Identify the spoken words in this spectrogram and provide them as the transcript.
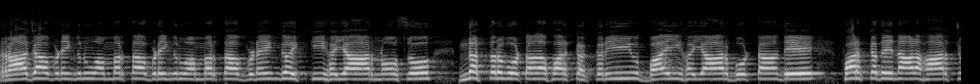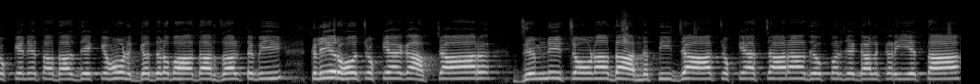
ਰਾਜਾ ਵੜਿੰਗ ਨੂੰ ਅਮਰਤਾ ਵੜਿੰਗ ਨੂੰ ਅਮਰਤਾ ਵੜਿੰਗ 21969 ਵੋਟਾਂ ਦਾ ਫ਼ਰਕ, ਕਰੀਬ 22000 ਵੋਟਾਂ ਦੇ ਫ਼ਰਕ ਦੇ ਨਾਲ ਹਾਰ ਚੁੱਕੇ ਨੇ। ਤਾਂ ਦੱਸ ਦੇ ਕਿ ਹੁਣ ਗਿੱਦੜਬਾਹਾ ਦਾ ਰਿਜ਼ਲਟ ਵੀ ਕਲੀਅਰ ਹੋ ਚੁੱਕਿਆ ਹੈਗਾ। ਚਾਰ ਜਿਮਨੀ ਚੋਣਾਂ ਦਾ ਨਤੀਜਾ ਆ ਚੁੱਕਿਆ। ਚਾਰਾਂ ਦੇ ਉੱਪਰ ਜੇ ਗੱਲ ਕਰੀਏ ਤਾਂ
